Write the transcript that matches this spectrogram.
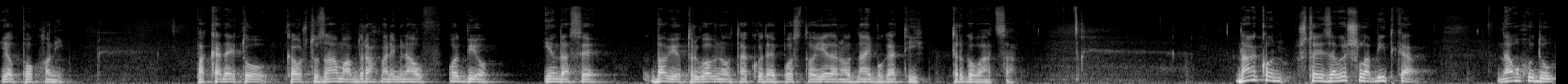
jel, pokloni. Pa kada je to, kao što znamo, Abdurrahman ibn Auf odbio i onda se bavio trgovinom tako da je postao jedan od najbogatijih trgovaca. Nakon što je završila bitka na Uhudu,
